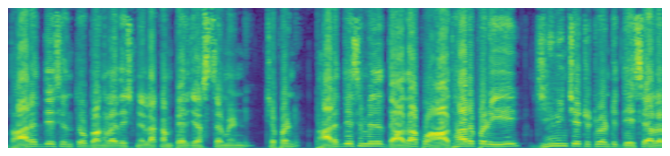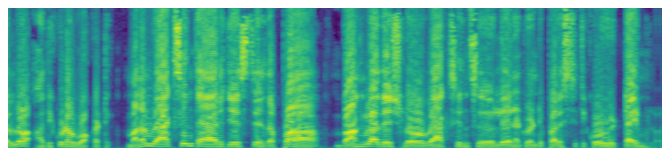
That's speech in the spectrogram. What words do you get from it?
భారతదేశంతో బంగ్లాదేశ్ని ఎలా కంపేర్ చేస్తామండి? చెప్పండి. భారతదేశం మీద దాదాపు ఆధారపడి జీవించేటటువంటి దేశాలలో అది కూడా ఒకటి. మనం వ్యాక్సిన్ తయారు చేస్తే తప్ప బంగ్లాదేశ్లో వ్యాక్సిన్స్ లేనటువంటి పరిస్థితి కోవిడ్ టైంలో.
